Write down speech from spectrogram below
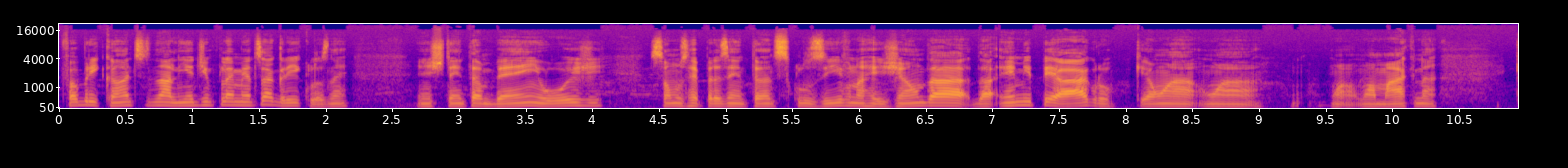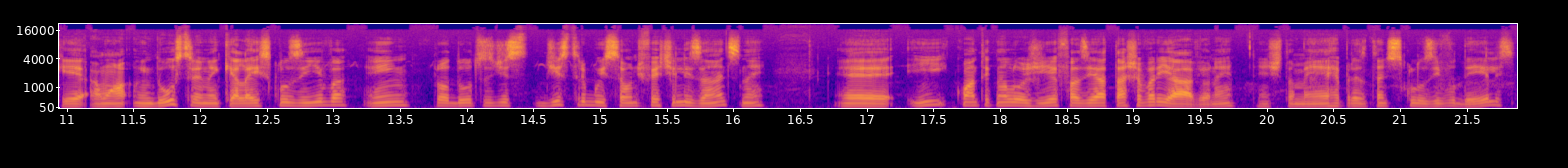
fabricantes na linha de implementos agrícolas. Né? A gente tem também hoje, somos representantes exclusivos na região da, da MP Agro, que é uma, uma, uma, uma máquina que é uma indústria né, que ela é exclusiva em produtos de distribuição de fertilizantes, né? É, e com a tecnologia fazer a taxa variável, né? A gente também é representante exclusivo deles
